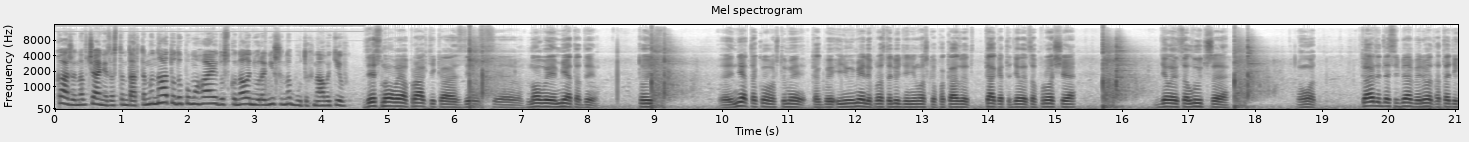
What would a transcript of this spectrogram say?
Каже, навчання за стандартами НАТО допомагає досконаленню раніше набутих навиків. Здесь новая практика, здесь э, новые методы. То есть э, нет такого, что мы как бы и не умели, просто люди немножко показывают, как это делается проще, делается лучше. Вот. Каждый для себя берет от этих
